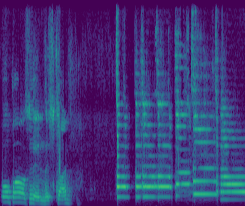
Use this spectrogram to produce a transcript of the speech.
Four bars in this time.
